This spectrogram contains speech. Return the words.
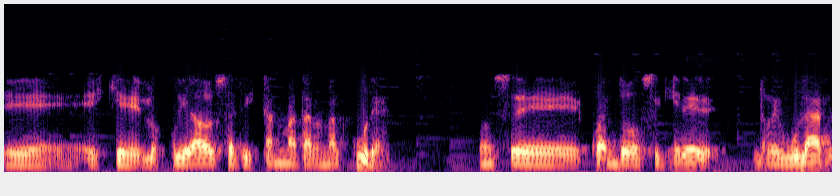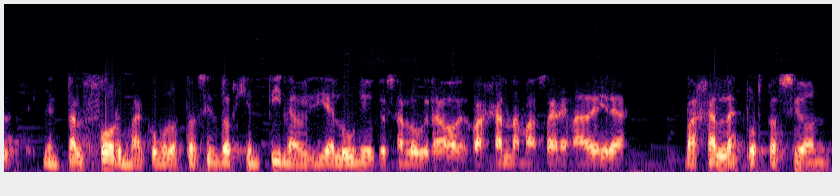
eh, es que los cuidados del sacristán mataron al cura. Entonces, cuando se quiere regular en tal forma como lo está haciendo Argentina, hoy día lo único que se ha logrado es bajar la masa de madera bajar la exportación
